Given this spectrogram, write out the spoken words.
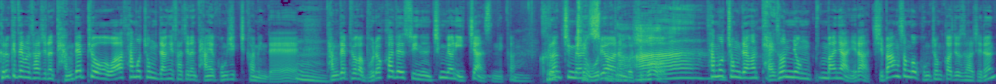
그렇게 되면 사실은 당 대표와 사무총장이 사실은 당의 공식 직함인데 음. 당 대표가 무력화될 수 있는 측면이 있지 않습니까? 음. 그런 측면을 우려하는 것이고 아. 사무총장은 대선용뿐만이 아니라 지방선거 공천까지도 사실은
